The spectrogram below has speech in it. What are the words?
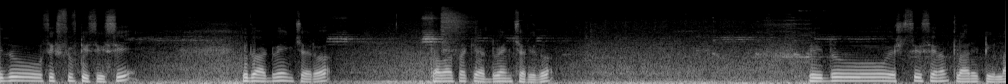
ಇದು ಸಿಕ್ಸ್ ಫಿಫ್ಟಿ ಸಿ ಸಿ ಇದು ಅಡ್ವೆಂಚರು ಪ್ರವಾಸಕ್ಕೆ ಅಡ್ವೆಂಚರ್ ಇದು. ಇದು ಎಷ್ಟು ಸಿ ಸಿ ಅನ್ನೋದು ಕ್ಲಾರಿಟಿ ಇಲ್ಲ.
